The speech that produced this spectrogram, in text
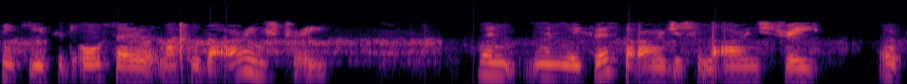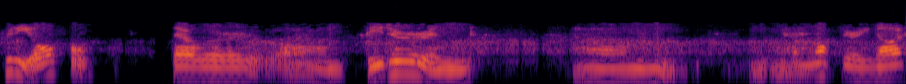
think you could also, like with the orange tree, when when we first got oranges from the orange tree, they were pretty awful. They were um, bitter and um, you know, not very nice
